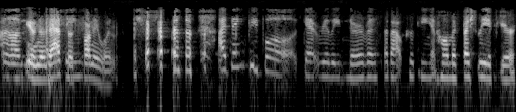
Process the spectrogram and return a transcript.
Um, You know, that's a funny one. I think people get really nervous about cooking at home, especially if you're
